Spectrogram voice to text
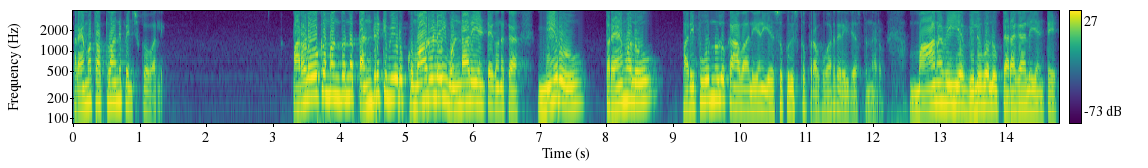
ప్రేమతత్వాన్ని పెంచుకోవాలి. పరలోకమందున్న తండ్రికి మీరు కుమారులై ఉండాలి అంటే గనక మీరు ప్రేమలో పరిపూర్ణులు కావాలి అని యేసుక్రీస్తు ప్రభువారు తెలియజేస్తున్నారు. మానవీయ విలువలు పెరగాలి అంటే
